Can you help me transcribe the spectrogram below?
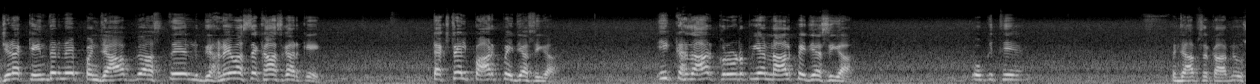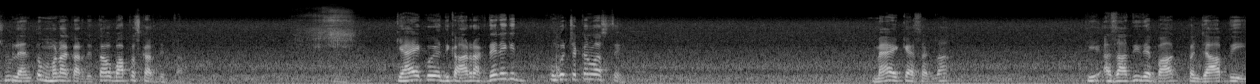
ਜਿਹੜਾ ਕੇਂਦਰ ਨੇ ਪੰਜਾਬ ਵਾਸਤੇ, ਲੁਧਿਆਣੇ ਵਾਸਤੇ ਖਾਸ ਕਰਕੇ ਟੈਕਸਟਾਈਲ ਪਾਰਕ ਭੇਜਿਆ ਸੀਗਾ 1000 ਕਰੋੜ ਰੁਪਇਆ ਨਾਲ ਭੇਜਿਆ ਸੀਗਾ, ਉਹ ਕਿੱਥੇ ਹੈ? ਪੰਜਾਬ ਸਰਕਾਰ ਨੇ ਉਸ ਨੂੰ ਲੈਣ ਤੋਂ ਮਨਾ ਕਰ ਦਿੱਤਾ, ਉਹ ਵਾਪਸ ਕਰ ਦਿੱਤਾ। ਕਿਆ ਇਹ ਕੋਈ ਅਧਿਕਾਰ ਰੱਖਦੇ ਨੇ ਕਿ ਉਂਗਲ ਚੱਕਣ ਵਾਸਤੇ? ਮੈਂ ਇਹ ਕਹਿ ਸਕਦਾ ਕਿ ਆਜ਼ਾਦੀ ਦੇ ਬਾਅਦ ਪੰਜਾਬ ਦੀ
